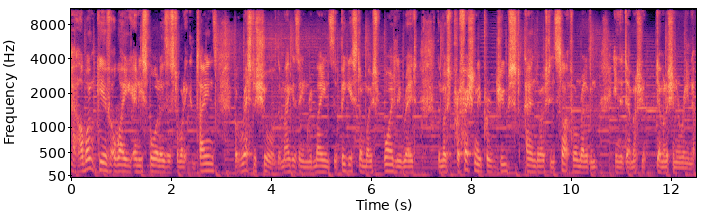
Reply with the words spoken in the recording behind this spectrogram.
Uh, I won't give away any spoilers as to what it contains, but rest assured the magazine remains the biggest and most widely read, the most professionally produced, and the most insightful and relevant in the demolition, demolition arena.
